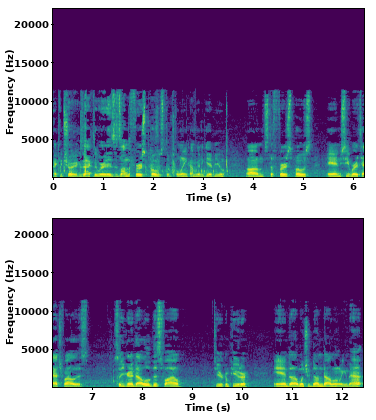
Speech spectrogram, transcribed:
I can show you exactly where it is. It's on the first post of the link I'm going to give you. Um, it's the first post, and you see where attached file is. So you're going to download this file to your computer, and uh, once you're done downloading that,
